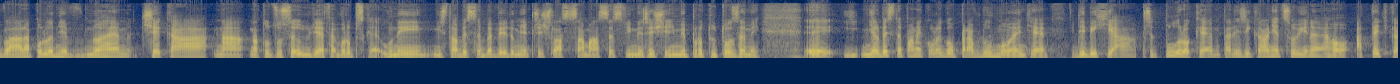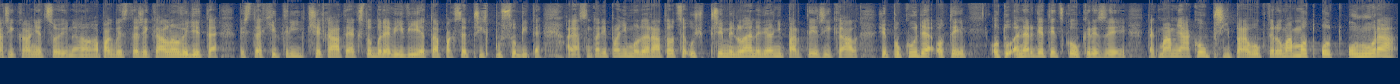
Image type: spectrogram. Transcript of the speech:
vláda podle mě v mnohem čeká na, na to, co se uděje v Evropské unii, místo aby sebevědomě přišla sama se svými řešeními pro tuto zemi. E, Měl byste, pane kolego, pravdu v momentě, kdybych já před půl rokem tady říkal něco jiného a teďka říkal něco jiného a pak byste říkal, no vidíte, vy jste chytrý, čekáte, jak se to bude vyvíjet a pak se přizpůsobíte. Ale já jsem tady paní moderátorce už při minulé nedělní partii říkal, že pokud jde o, ty, o tu energetickou krizi, tak mám nějakou přípravu, kterou mám od, od února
